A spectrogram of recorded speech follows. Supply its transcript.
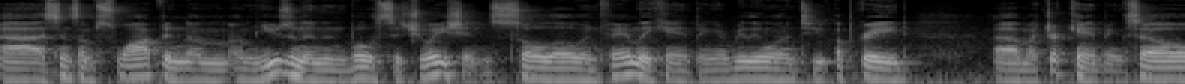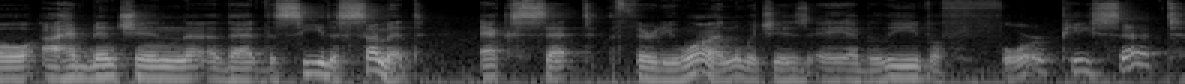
Uh, since I'm swapping, I'm, I'm using it in both situations, solo and family camping. I really wanted to upgrade uh, my truck camping. So I had mentioned that the Sea to Summit X Set 31, which is a, I believe, a four piece set,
